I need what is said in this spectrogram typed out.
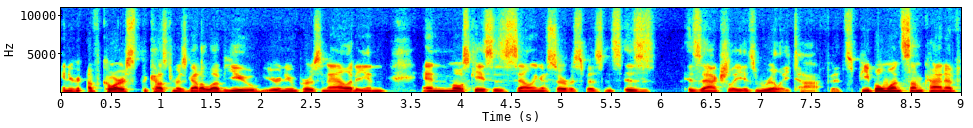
and of course the customer's got to love you your new personality and in most cases selling a service business is is actually it's really tough it's people want some kind of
